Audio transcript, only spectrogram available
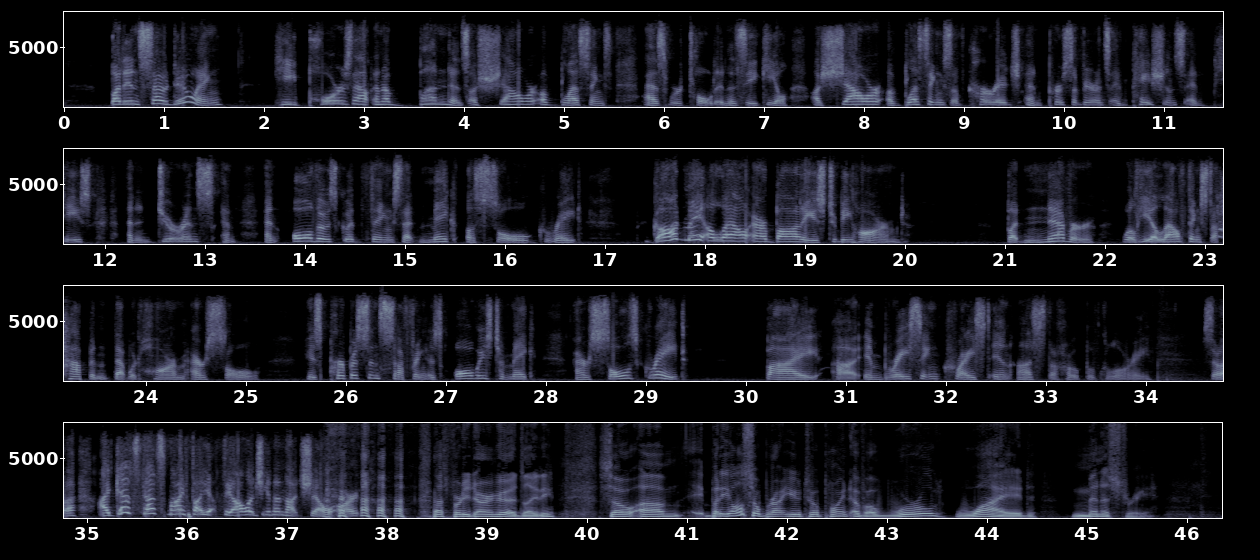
But in so doing, he pours out an abundance, a shower of blessings, as we're told in Ezekiel, a shower of blessings of courage and perseverance and patience and peace and endurance and, and all those good things that make a soul great. God may allow our bodies to be harmed, but never will he allow things to happen that would harm our soul. His purpose in suffering is always to make our souls great by uh, embracing Christ in us, the hope of glory. So uh, I guess that's my theology in a nutshell, Art. That's pretty darn good, lady. So, um, but he also brought you to a point of a worldwide ministry.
